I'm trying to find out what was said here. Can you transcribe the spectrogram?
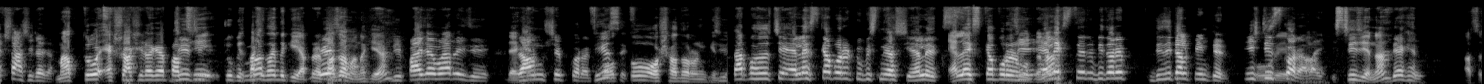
একশো আশি টাকা। মাত্র 180 টাকা পাচ্ছি টু পিস পাশে থাকবে কি? আপনার পাজামা নাকি হ্যাঁ? জি এই যে রাউন্ড শেপ করা ঠিক আছে? কত অসাধারণ কিন্তু। তারপর হচ্ছে এলএক্স কাপড়ের টু পিস নিয়ে আসছি এলেক্স এলএক্স কাপড়ের মধ্যে না? এলেক্স এর ভিতরে ডিজিটাল প্রিন্টের স্টিচ করা ভাই। স্টিজে না? দেখেন। আচ্ছা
